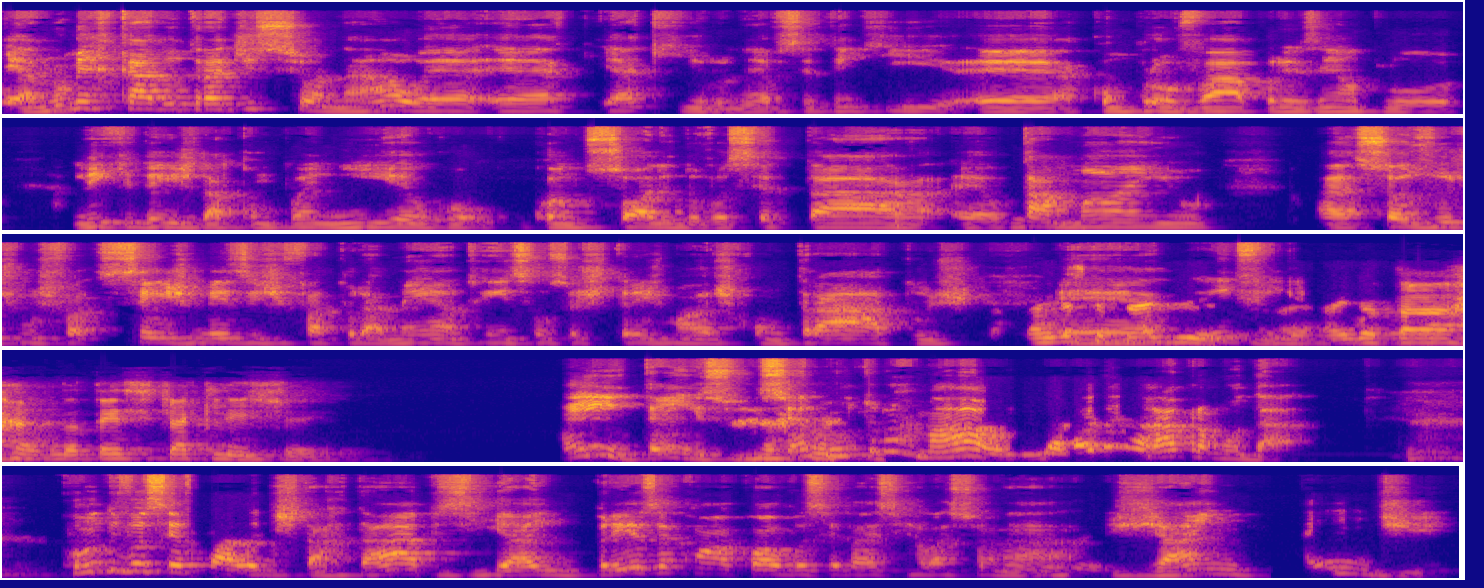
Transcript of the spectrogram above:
É, no mercado tradicional é, é, é aquilo, né? Você tem que é, comprovar, por exemplo, liquidez da companhia, o quanto sólido você está, é, o tamanho, é, seus últimos seis meses de faturamento, quem são seus três maiores contratos. Ainda, é, pede, enfim, ainda, tá, ainda tem esse checklist aí. Tem, tem isso. Isso é muito normal, ainda vai demorar para mudar. Quando você fala de startups e a empresa com a qual você vai se relacionar já entende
